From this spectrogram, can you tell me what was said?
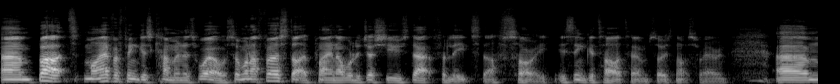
Um, but my other finger's coming as well. So when I first started playing, I would have just used that for lead stuff. Sorry, it's in guitar terms, so it's not swearing. Um,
